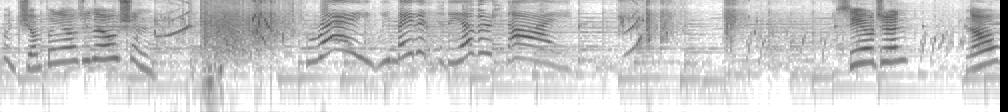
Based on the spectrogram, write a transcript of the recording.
We're jumping out to the ocean. Hooray! We made it to the other side! Sea urchin? No?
